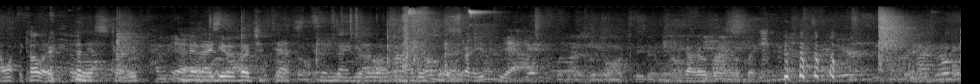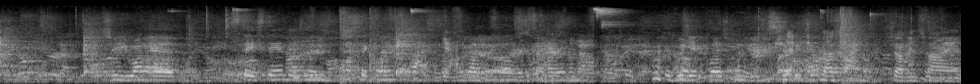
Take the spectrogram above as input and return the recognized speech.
I want the color. A little stripe. And then I do a bunch of tests and I get a little another stripe. Yeah. I got over it real quick. So you want to stay standing and stick one? Yeah. If we get close, can we shove each other? That's fine. Shoving's fine.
